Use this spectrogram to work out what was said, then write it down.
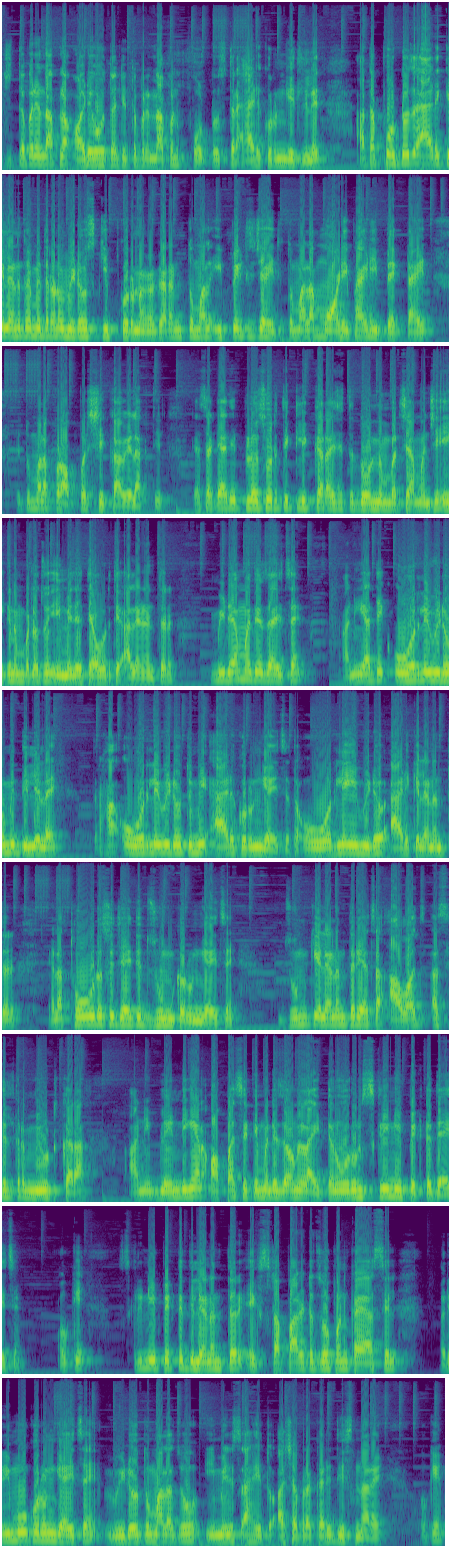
जिथंपर्यंत आपला ऑडिओ होता तिथंपर्यंत आपण फोटोज तर ॲड करून घेतलेले आहेत. आता फोटोज ॲड केल्यानंतर मित्रांनो व्हिडिओ स्किप करू नका कारण तुम्हाला इफेक्ट्स जे आहेत ते तुम्हाला मॉडिफाईड इफेक्ट आहेत ते तुम्हाला प्रॉपर शिकावे लागतील. त्यासाठी आधी प्लसवरती क्लिक करायचे तर दोन नंबरच्या म्हणजे एक नंबरला जो इमेज आहे त्यावरती आल्यानंतर मीडियामध्ये जायचं आहे आणि यात एक ओव्हरले व्हिडिओ मी दिलेला आहे. तर हा ओव्हरले व्हिडिओ तुम्ही ॲड करून घ्यायचा. तर ओव्हरले व्हिडिओ ॲड केल्यानंतर याला थोडंसं जे आहे ते झूम करून घ्यायचं आहे झूम केल्यानंतर याचा आवाज असेल तर म्यूट करा. आणि ब्लेंडिंग अँड ऑपॅसिटीमध्ये जाऊन लाईटनवरून स्क्रीन इफेक्ट द्यायचे. ओके स्क्रीन इफेक्ट दिल्यानंतर एक्स्ट्रा पार्ट जो पण काय असेल रिमूव्ह करून घ्यायचा. आहे व्हिडिओ तुम्हाला जो इमेज आहे तो अशा प्रकारे दिसणार आहे. ओके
